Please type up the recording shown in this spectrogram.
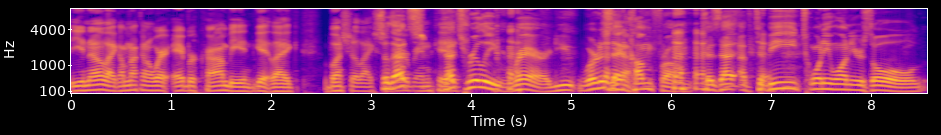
You know, like I'm not gonna wear Abercrombie and get like a bunch of like So that's suburban kids. that's really rare. Do you, where does that come from? Because that to be 21 years old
